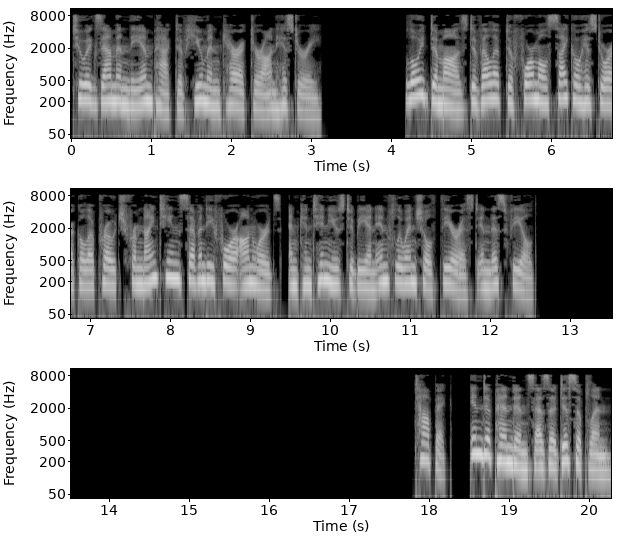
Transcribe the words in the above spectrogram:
to examine the impact of human character on history. Lloyd deMause developed a formal psychohistorical approach from 1974 onwards, and continues to be an influential theorist in this field. Independence as a discipline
